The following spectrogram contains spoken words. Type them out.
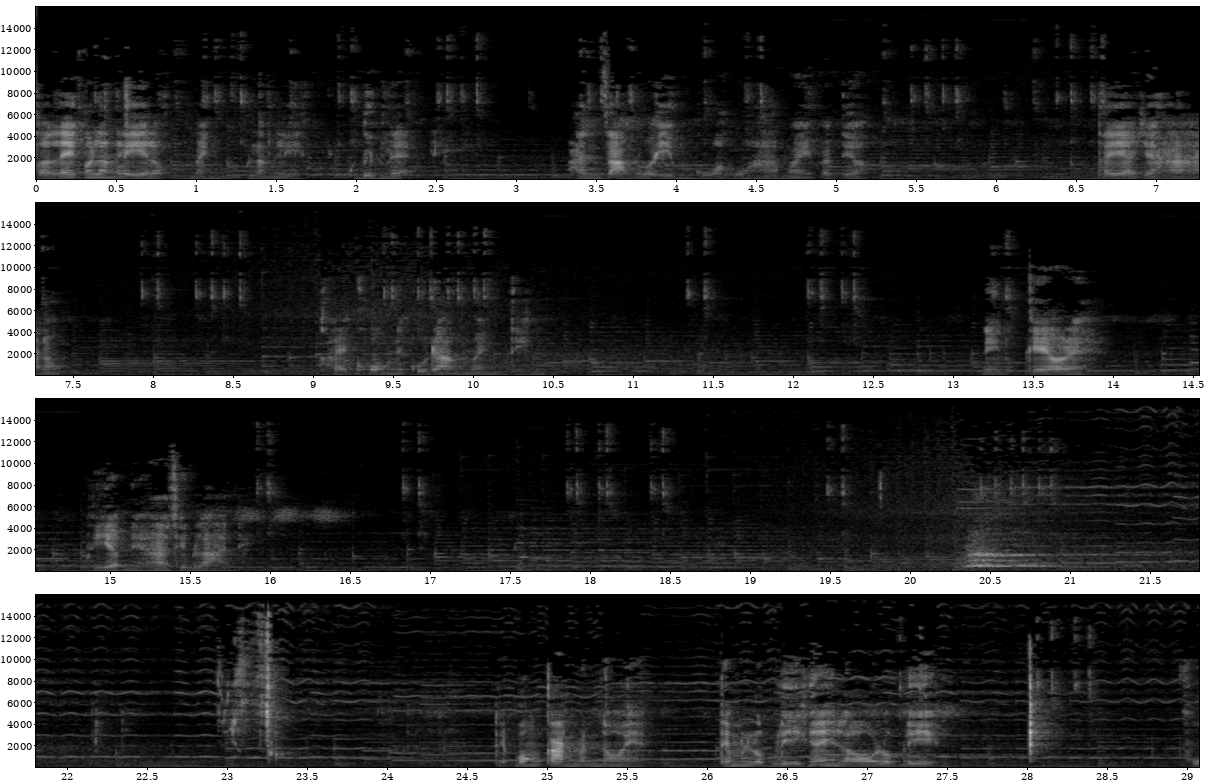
ตอนแรกก็ลังเลหรอก แม่งลังเล ดึงแล้วพันสามร้อยเอ็มกูว่ากูหาใหม่แป๊บเดียว ถ้าอยากจะหาเนาะ ขายของในกูดังแม่งทิ้ง นี่ลูกแก้วเนี่ยเพียบในห้าสิบล้านเนี่ยแต่ป้องกันมันน้อย แต่มันหลบหลีกไงเราหลบหลีกฟู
